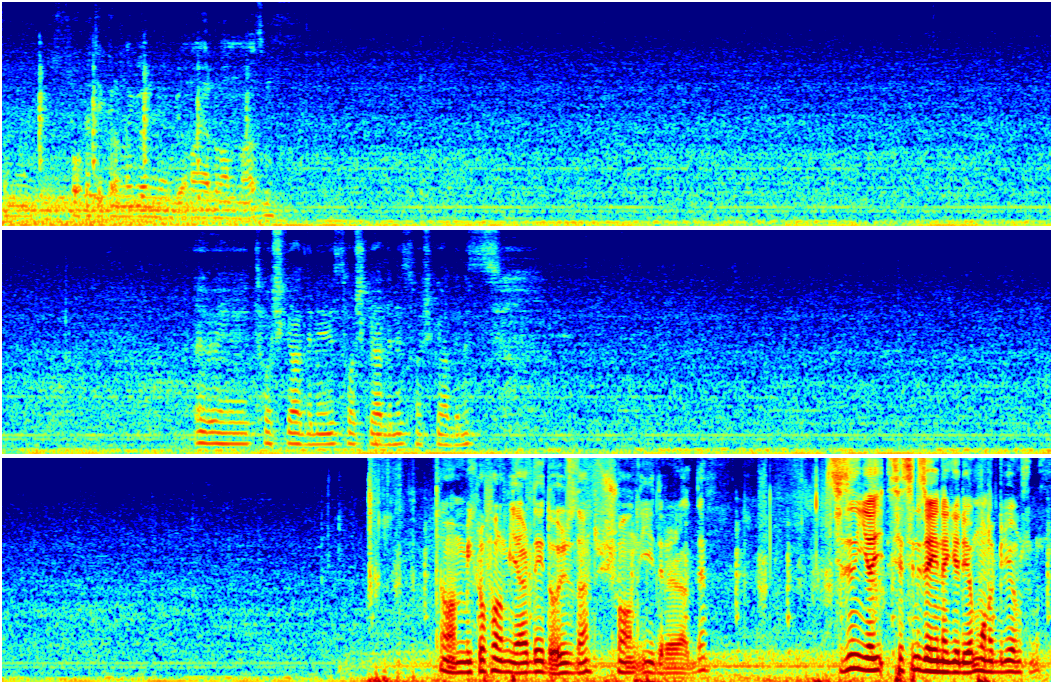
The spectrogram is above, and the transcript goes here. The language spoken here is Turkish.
Şunu sohbet ekranında görmüyorum bir onu ayarlamam lazım. Evet, hoş geldiniz, hoş geldiniz, hoş geldiniz. Tamam, mikrofonum yerdeydi o yüzden. Şu an iyidir herhalde. Sizin yay- sesiniz yayına geliyor mu onu biliyor musunuz?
